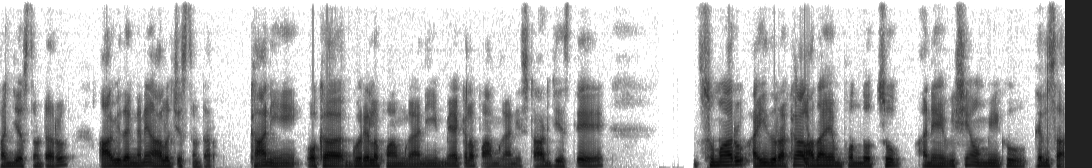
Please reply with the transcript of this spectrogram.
పనిచేస్తుంటారు ఆ విధంగానే ఆలోచిస్తుంటారు. కానీ ఒక గొర్రెల ఫామ్ కానీ మేకల ఫామ్ కానీ స్టార్ట్ చేస్తే సుమారు ఐదు రకాల ఆదాయం పొందొచ్చు అనే విషయం మీకు తెలుసా?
